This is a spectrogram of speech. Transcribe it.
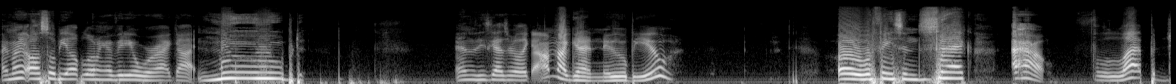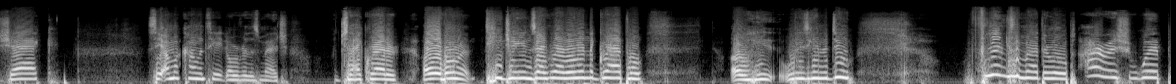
I might also be uploading a video where I got noobed. And these guys are like, I'm not gonna noob you. Oh, we're facing Zack. Ow! Flapjack. See, I'm gonna commentate over this match. Zack Ryder. Oh, boy. TJ and Zack Ryder in the grapple. Oh, he. What is he gonna do? Flings him at the ropes. Irish whip.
